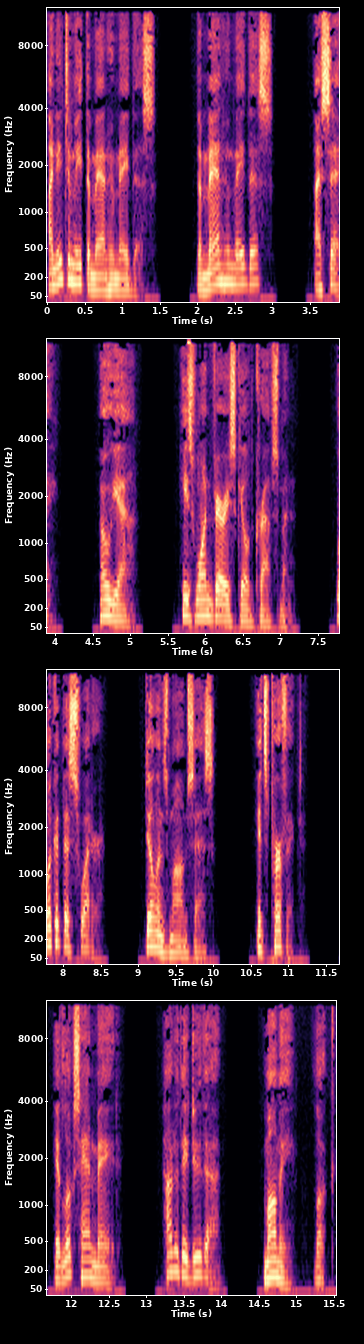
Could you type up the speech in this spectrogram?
I need to meet the man who made this. The man who made this? I say. Oh, yeah. He's one very skilled craftsman. Look at this sweater. Dylan's mom says. It's perfect. It looks handmade. How do they do that? Mommy, look.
